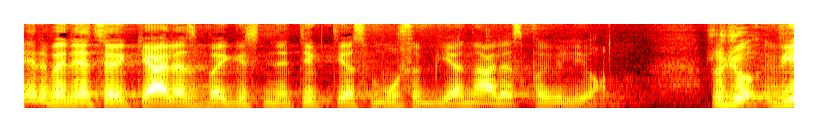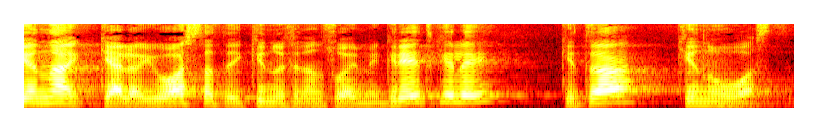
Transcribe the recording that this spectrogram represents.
Ir Venecijoje kelias baigėsi ne tik ties mūsų bienalės paviljonu. Žodžiu, viena kelio juosta tai kinų finansuojami greitkeliai, kita kinų uostai.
